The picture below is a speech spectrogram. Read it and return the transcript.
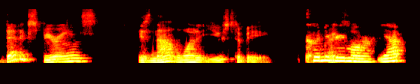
that experience is not what it used to be. Couldn't right? agree so more. Yep.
